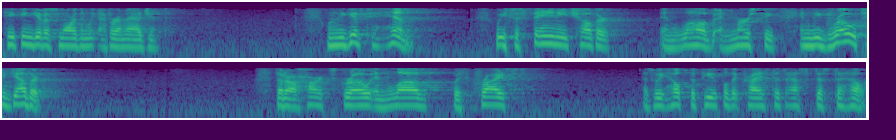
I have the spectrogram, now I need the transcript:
He can give us more than we ever imagined. When we give to Him, we sustain each other in love and mercy, and we grow together. That our hearts grow in love with Christ as we help the people that Christ has asked us to help.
